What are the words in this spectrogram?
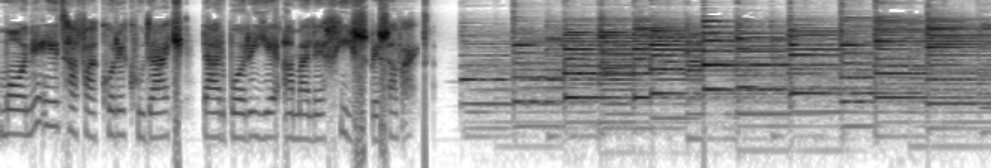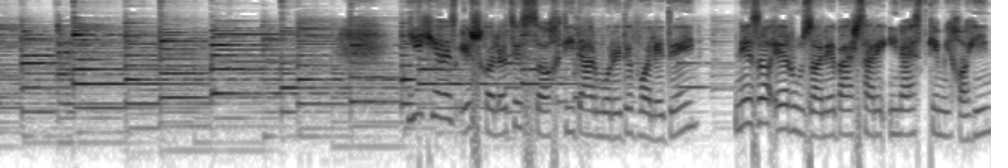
مانع تفکر کودک درباره عمل خیش بشود. اشکالات ساختی در مورد والدین نزاع روزانه بر سر این است که می‌خواهیم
